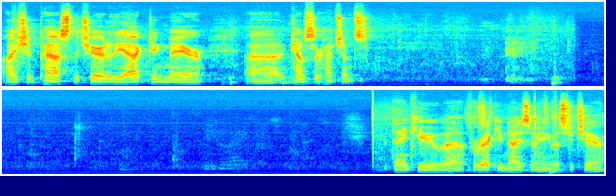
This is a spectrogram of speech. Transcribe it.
I should pass the chair to the acting mayor, uh, Councillor Hutchins. Thank you uh, for recognizing me, Mr. Chair.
